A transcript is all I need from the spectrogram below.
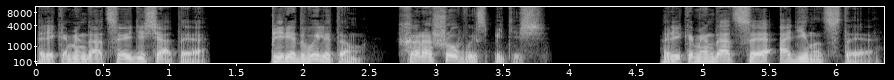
Рекомендация десятая. Перед вылетом хорошо выспитесь. Рекомендация одиннадцатая.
